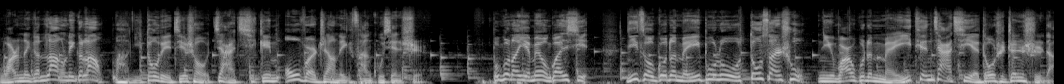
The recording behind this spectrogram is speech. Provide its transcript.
玩的那个浪那个浪啊，你都得接受假期 game over 这样的一个残酷现实。不过呢也没有关系，你走过的每一步路都算数，你玩过的每一天假期也都是真实的。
